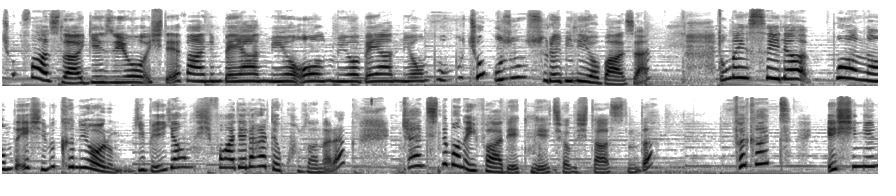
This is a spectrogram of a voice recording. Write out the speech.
Çok fazla geziyor işte efendim beğenmiyor, olmuyor, beğenmiyor. Bu, bu çok uzun sürebiliyor bazen. Dolayısıyla bu anlamda eşimi kınıyorum gibi yanlış ifadeler de kullanarak kendisini bana ifade etmeye çalıştı aslında. Fakat eşinin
